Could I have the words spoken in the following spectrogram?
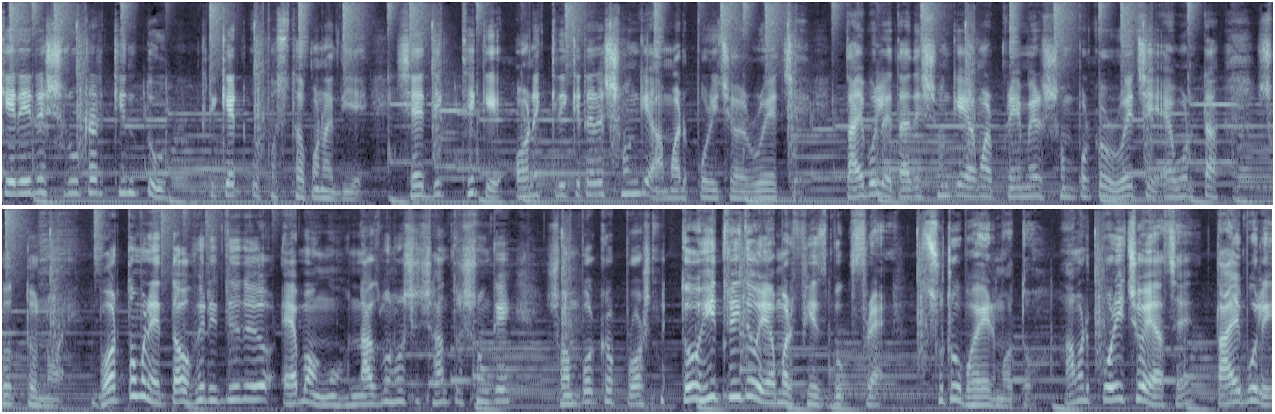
ক্যারিয়ারের শুরুটার কিন্তু ক্রিকেট উপস্থাপনা দিয়ে। সেই দিক থেকে অনেক ক্রিকেটারের সঙ্গে আমার পরিচয় রয়েছে। তাই বলে তাদের সঙ্গে আমার প্রেমের সম্পর্ক রয়েছে এমনটা সত্য নয়। বর্তমানে তৌহিদ হৃদয় এবং নাজমুল হোসেন শান্তর সঙ্গে সম্পর্ক প্রশ্নে তৌহিদ হৃদয় আমার ফেসবুক ফ্রেন্ড ছোট ভাইয়ের মতো। আমার পরিচয় আছে, তাই বলে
